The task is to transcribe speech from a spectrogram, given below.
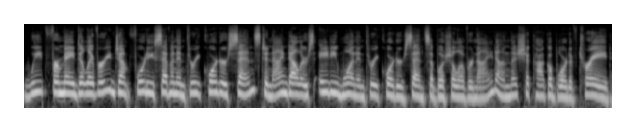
Wheat for May delivery jumped 47 and 3 quarter cents to $9.81 and 3 quarter cents a bushel overnight on the Chicago Board of Trade,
